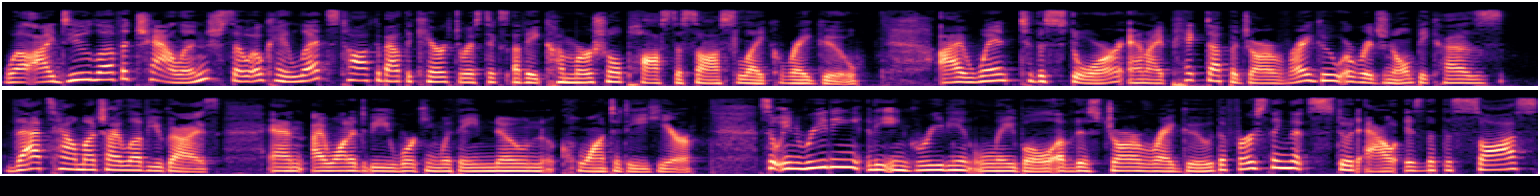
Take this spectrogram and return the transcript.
Well, I do love a challenge. So, okay, let's talk about the characteristics of a commercial pasta sauce like Ragu. I went to the store and I picked up a jar of Ragu Original because that's how much I love you guys. And I wanted to be working with a known quantity here. So in reading the ingredient label of this jar of Ragu, the first thing that stood out is that the sauce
